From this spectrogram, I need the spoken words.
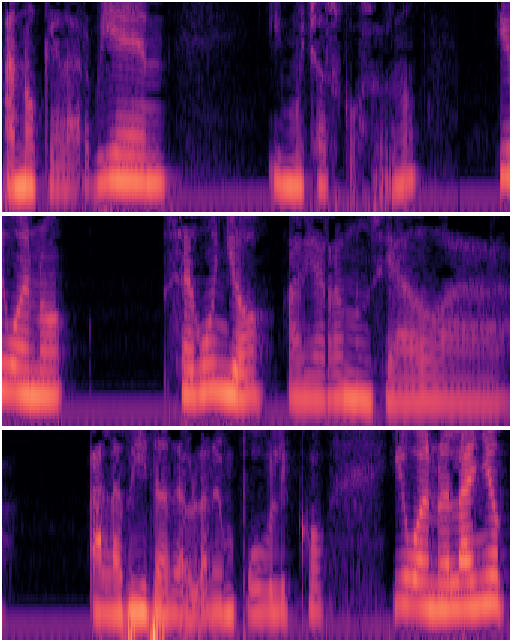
a no quedar bien y muchas cosas, ¿no? Y bueno, según yo, había renunciado a, a la vida de hablar en público. Y bueno, el año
